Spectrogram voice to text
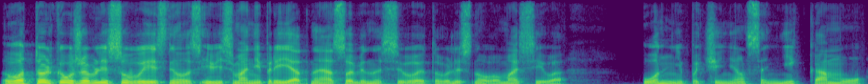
Вот только уже в лесу выяснилась и весьма неприятная особенность всего этого лесного массива — он не подчинялся никому.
